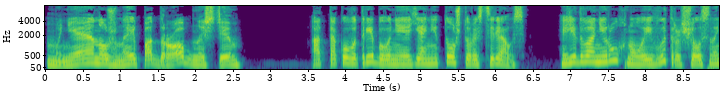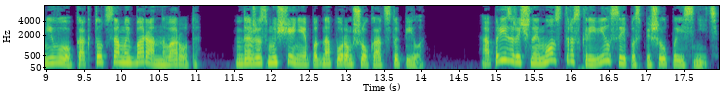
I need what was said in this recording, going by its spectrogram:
«Мне нужны подробности». От такого требования я не то что растерялась, едва не рухнула и вытаращилась на него, как тот самый баран на ворота. Даже смущение под напором шока отступило. а призрачный монстр скривился и поспешил пояснить.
